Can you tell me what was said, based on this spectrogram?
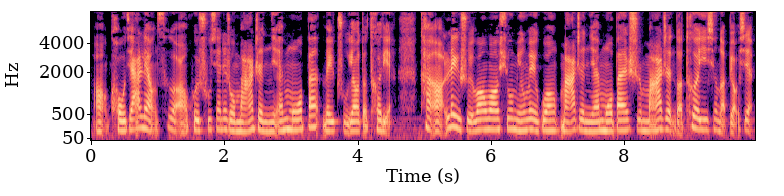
啊，口颊两侧啊会出现这种麻疹黏膜斑为主要的特点。看啊，泪水汪汪、休明、畏光、麻疹黏膜斑是麻疹的特异性的表现。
